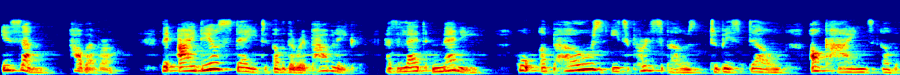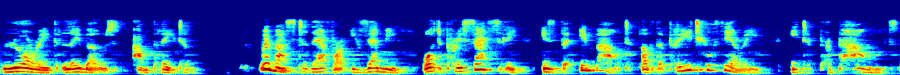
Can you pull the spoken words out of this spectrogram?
In sum, however, the ideal state of the Republic has led many who oppose its principles to bestow all kinds of lurid labels on Plato. We must therefore examine what precisely is the import of the political theory it propounds.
